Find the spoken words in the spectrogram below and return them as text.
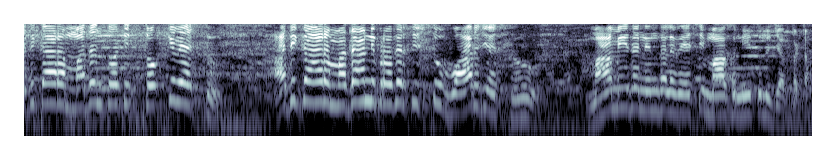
అధికార మదంతో తొక్కివేస్తూ అధికార మదాన్ని ప్రదర్శిస్తూ వారు చేస్తూ మా మీద నిందలు వేసి మాకు నీతులు చెప్పటం.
